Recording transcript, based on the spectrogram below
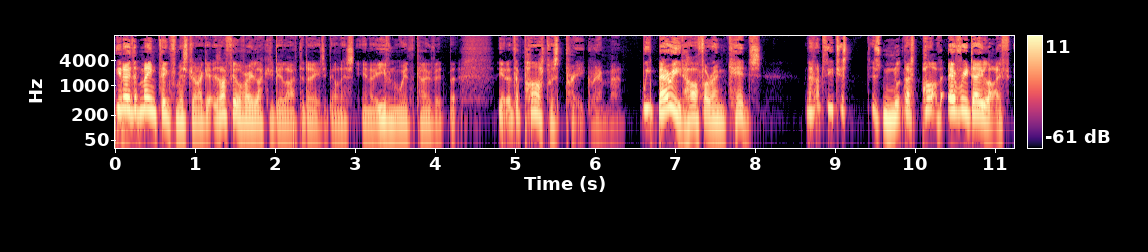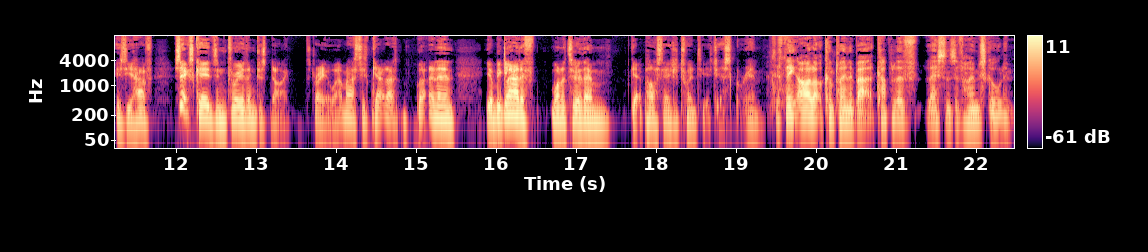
You know, the main thing from history I get is I feel very lucky to be alive today, to be honest, you know, even with COVID. But, you know, the past was pretty grim, man. We buried half our own kids. And how do you just, no, that's part of everyday life is you have six kids and three of them just die straight away. I mean, that's just, get- that's, and then you'll be glad if one or two of them get past the age of 20. It's just grim. To think our lot complain about a couple of lessons of homeschooling.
